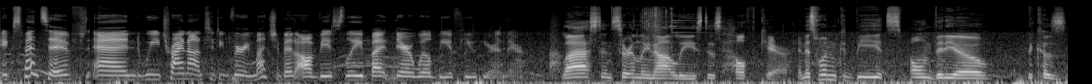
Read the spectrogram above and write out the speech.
expensive, and we try not to do very much of it, obviously, but there will be a few here and there. Last and certainly not least is healthcare, and this one could be its own video because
